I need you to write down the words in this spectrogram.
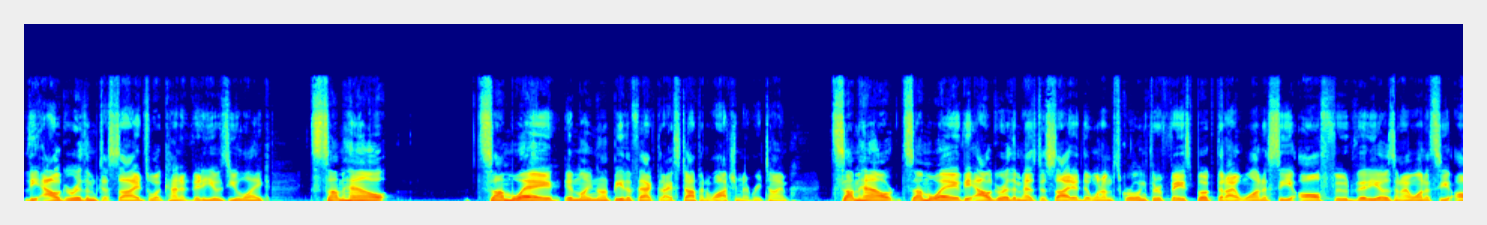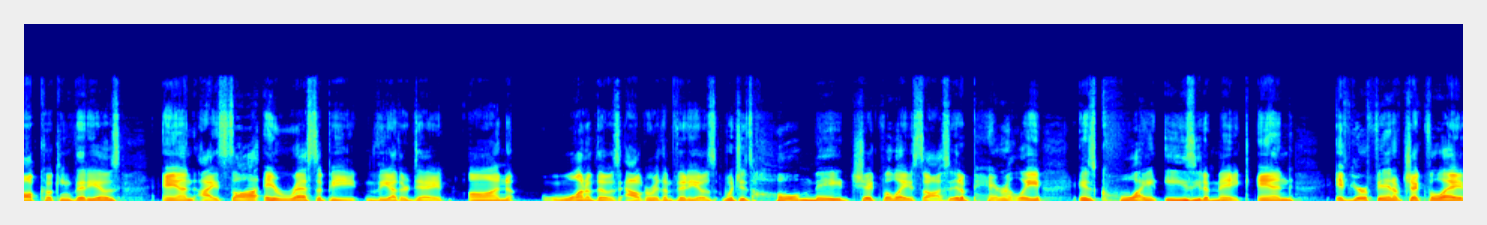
the algorithm decides what kind of videos you like? Somehow, some way, it might not be the fact that I stop and watch them every time. Somehow, some way, the algorithm has decided that when I'm scrolling through Facebook, that I want to see all food videos and I want to see all cooking videos. And I saw a recipe the other day on one of those algorithm videos, which is homemade Chick fil A sauce. It apparently is quite easy to make. And if you're a fan of Chick fil A,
